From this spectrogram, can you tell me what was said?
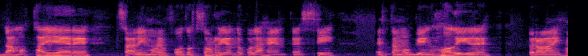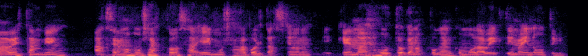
damos talleres, salimos en fotos sonriendo con la gente, sí, estamos bien jodidos, pero a la misma vez también hacemos muchas cosas y hay muchas aportaciones, y que no es justo que nos pongan como la víctima inútil.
